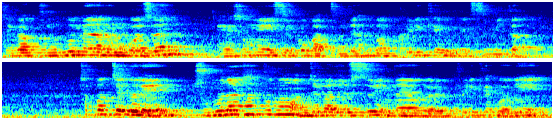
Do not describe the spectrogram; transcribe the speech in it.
제가 궁금해하는 것은 배송에 있을 것 같은데 한번 클릭해 보겠습니다. 첫 번째 글인 주문한 상품은 언제 받을 수 있나요?를 클릭해 보니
